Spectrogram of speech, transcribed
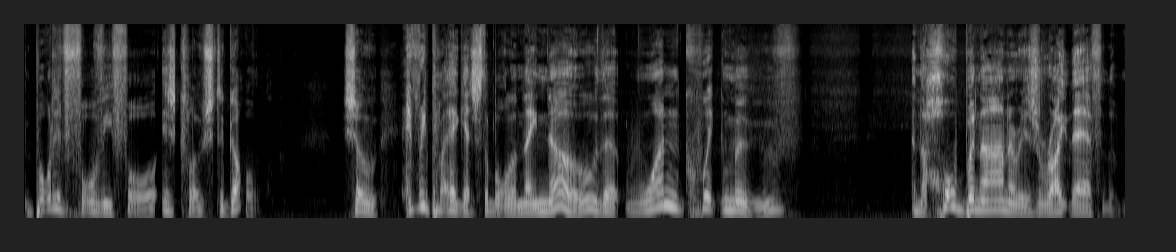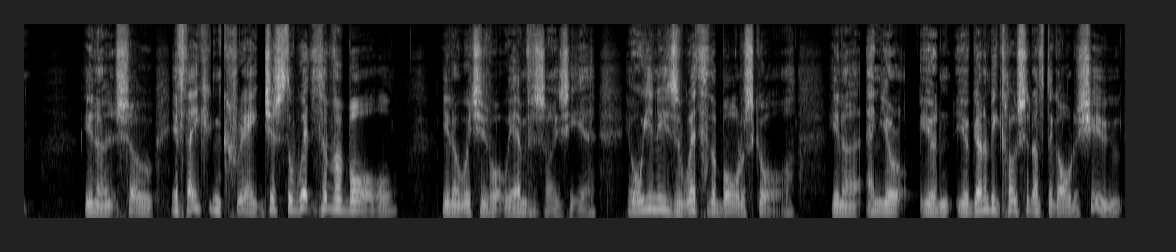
Boarded four v four is close to goal. So every player gets the ball, and they know that one quick move and the whole banana is right there for them. You know, so if they can create just the width of a ball, you know, which is what we emphasize here, all you need is the width of the ball to score. You know, and you're you're you're going to be close enough to goal to shoot.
